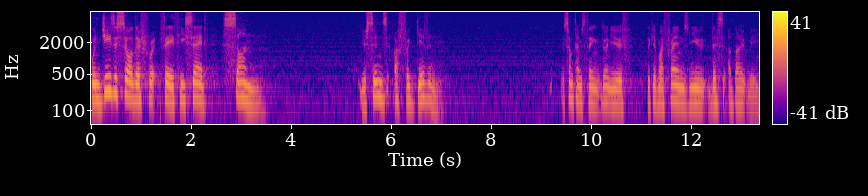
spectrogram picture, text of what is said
when Jesus saw their faith, he said, Son, your sins are forgiven. I sometimes think, don't you, if, if my friends knew this about me,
